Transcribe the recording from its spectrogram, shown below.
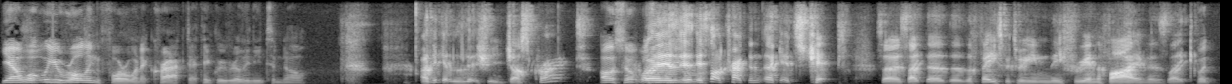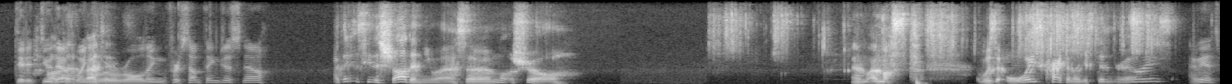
Yeah. What were you rolling for when it cracked? I think we really need to know. I think it literally just cracked. Oh, so it Well, wasn't. it, it- it's not cracked, and like it's chipped. So it's like the, the, the face between the three and the five is like But did it do Oh, that when you were rolling for something just now? I didn't see the shard anywhere, so I'm not sure. Um, I must. Was it always cracked and I just didn't realize? I mean, it's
